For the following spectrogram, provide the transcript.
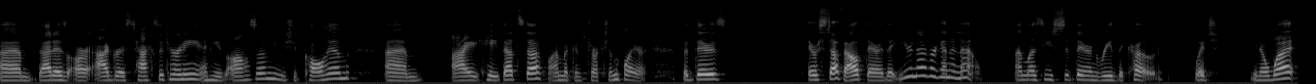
um, that is our Agorist tax attorney, and he's awesome. You should call him. Um, I hate that stuff. I'm a construction lawyer. But there's there's stuff out there that you're never to know unless you sit there and read the code, which, you know what?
